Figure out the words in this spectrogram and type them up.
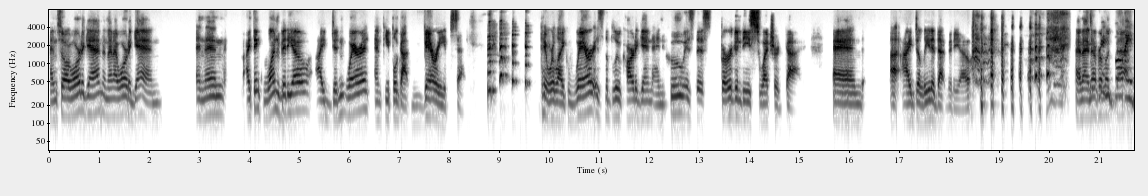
And so I wore it again and then I wore it again. And then I think one video I didn't wear it and people got very upset. they were like, where is the blue cardigan and who is this burgundy sweatshirt guy? And uh, I deleted that video and I never looked back.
